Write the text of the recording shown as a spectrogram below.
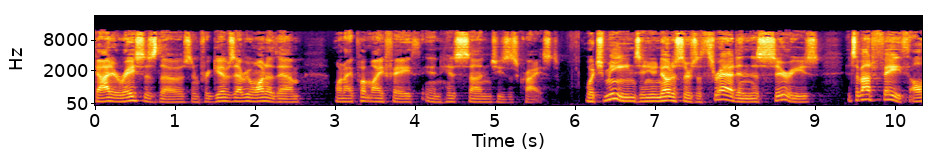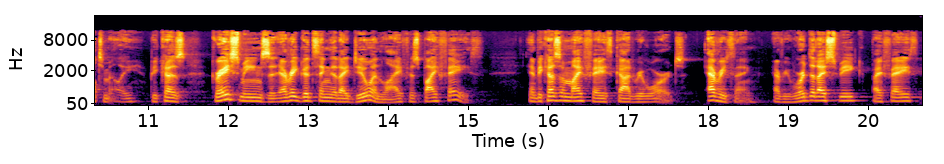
God erases those and forgives every one of them when I put my faith in his son, Jesus Christ. Which means, and you notice there's a thread in this series, it's about faith ultimately, because grace means that every good thing that I do in life is by faith. And because of my faith, God rewards everything. Every word that I speak by faith,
